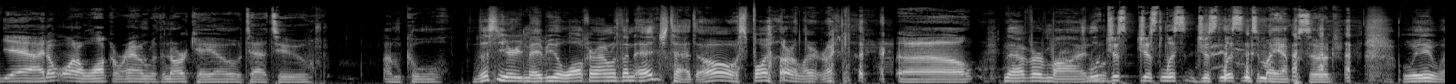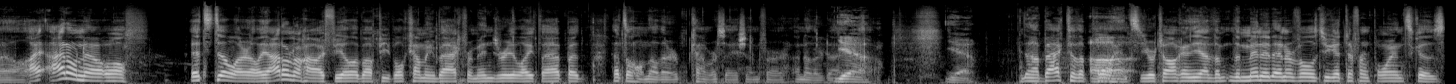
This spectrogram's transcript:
yeah, I don't want to walk around with an RKO tattoo. I'm cool. This year, maybe you'll walk around with an edge tattoo. Oh, spoiler alert! Right there. Uh, Never mind. well, just just listen, just listen to my episode. We will. I, I don't know. Well, it's still early. I don't know how I feel about people coming back from injury like that, but that's a whole nother conversation for another day. Yeah. so. Yeah. Now back to the Uh, points. you were talking, yeah, the, the minute intervals, you get different points because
